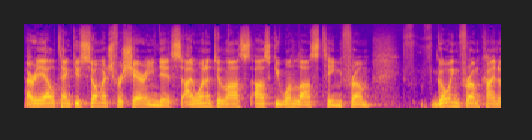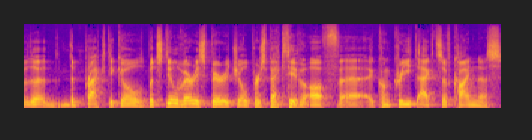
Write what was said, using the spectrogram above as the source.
Ariel, thank you so much for sharing this. I wanted to last, ask you one last thing from going from kind of the the practical but still very spiritual perspective of uh, concrete acts of kindness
